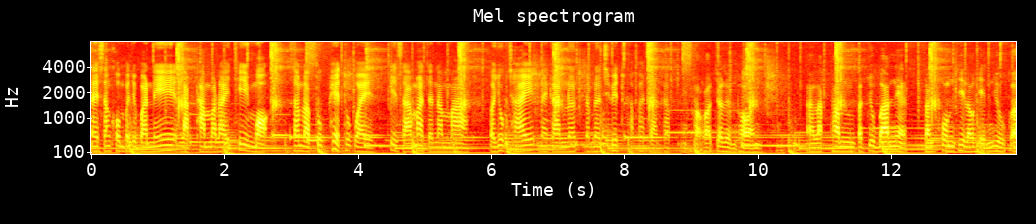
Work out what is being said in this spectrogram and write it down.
ในสังคมปัจจุบันนี้หลักธรรมอะไรที่เหมาะสำหรับทุกเพศทุกวัยที่สามารถจะนำมาประยุกต์ใช้ในการดำเนินชีวิตครับอาจารย์ครับขอเจริญพร หลักธรรมปัจจุบันเนี่ยสังคมที่เราเห็นอยู่ก็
